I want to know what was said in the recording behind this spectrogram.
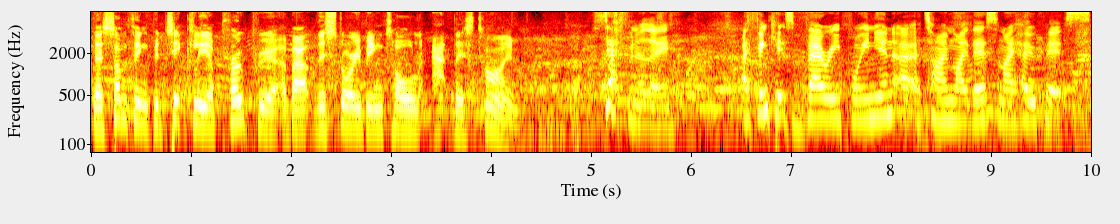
there's something particularly appropriate about this story being told at this time? Definitely. I think it's very poignant at a time like this, and I hope it's.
